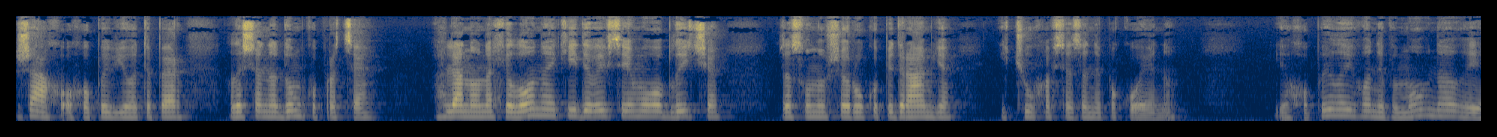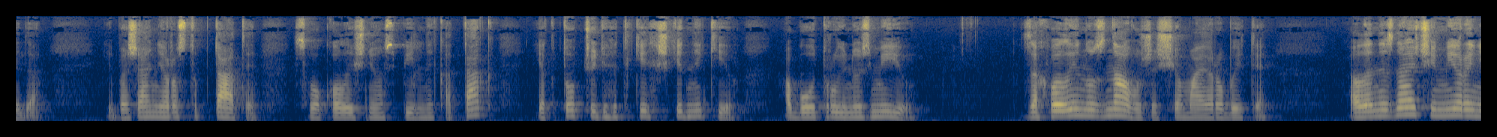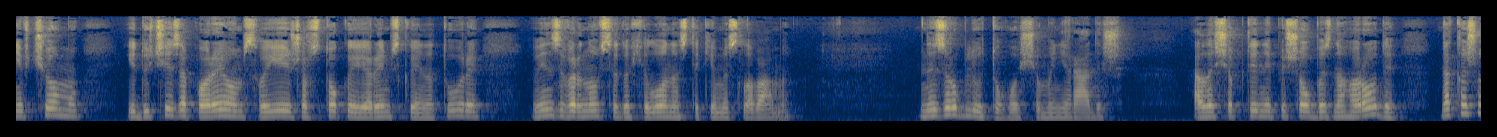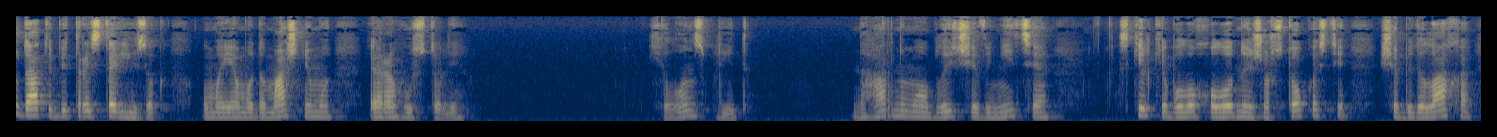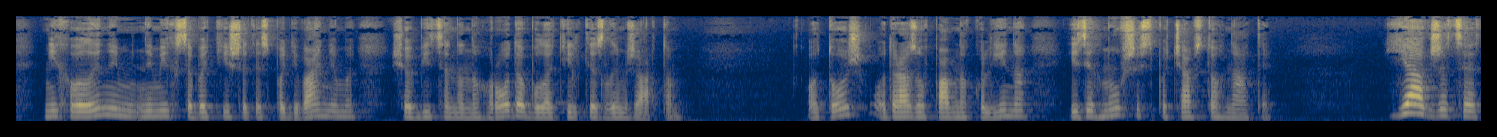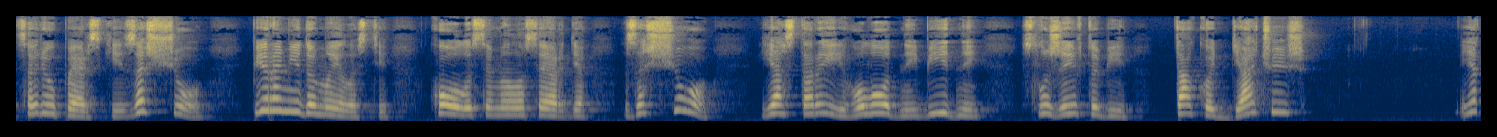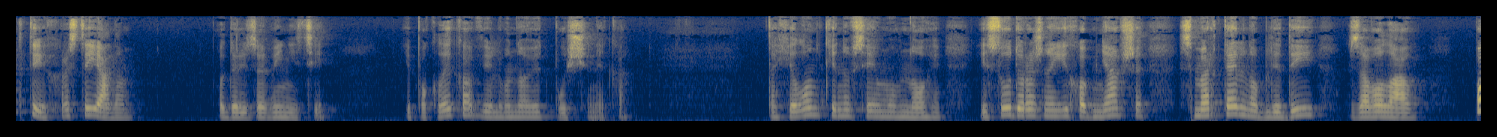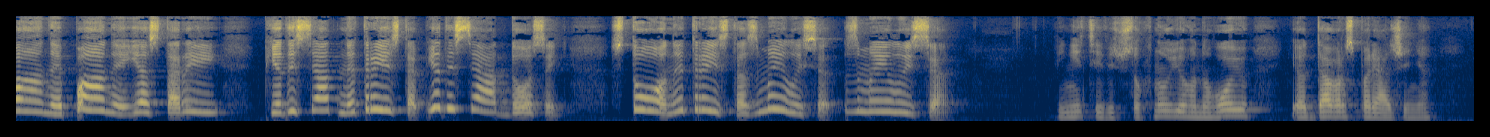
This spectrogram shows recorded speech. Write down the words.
Жах охопив його тепер лише на думку про це. Глянув на Хілона, який дивився йому в обличчя, засунувши руку під рам'я, і чухався занепокоєно. І охопила його невимовна огида і бажання розтоптати свого колишнього спільника так, як топчуть гидких шкідників або отруйну змію. За хвилину знав уже, що має робити, але, не знаючи міри ні в чому, ідучи за поривом своєї жорстокої римської натури, він звернувся до Хілона з такими словами: Не зроблю того, що мені радиш, але щоб ти не пішов без нагороди, накажу дати тобі триста різок у моєму домашньому ерагустолі. Хілон зблід. На гарному обличчі Веніція скільки було холодної жорстокості, що бідолаха ні хвилини не міг себе тішити сподіваннями, що обіцяна нагорода була тільки злим жартом. Отож одразу впав на коліна і, зігнувшись, почав стогнати. Як же це, царю перський, за що? Піраміда милості, колосе милосердя, за що? Я старий, голодний, бідний, служив тобі, так одячуєш? Як ти, християнам, одрізав Вініцій і покликав вільвоновідпущеника. Та Хілон кинувся йому в ноги і, судорожно їх обнявши, смертельно блідий, заволав Пане, пане, я старий, п'ятдесят, не триста, п'ятдесят досить, сто, не триста, змилуйся, змилуйся. Вініцій відштовхнув його ногою і віддав розпорядження.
